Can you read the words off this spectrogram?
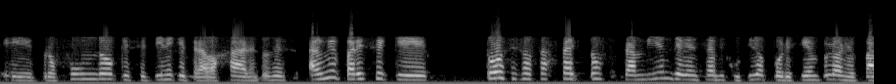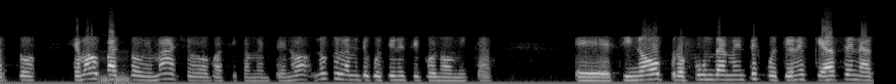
eh, profundo, que se tiene que trabajar. Entonces, a mí me parece que todos esos aspectos también deben ser discutidos, por ejemplo, en el pacto, llamado Pacto de Mayo, básicamente, ¿no? No solamente cuestiones económicas, eh, sino profundamente cuestiones que hacen a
